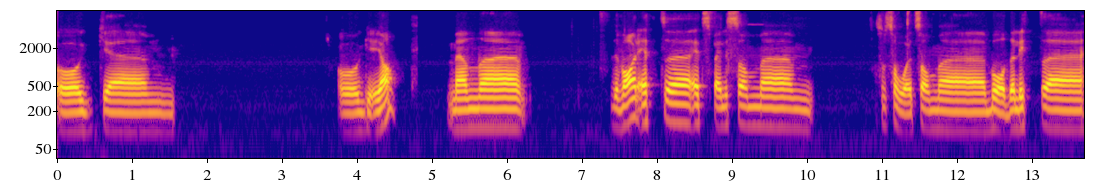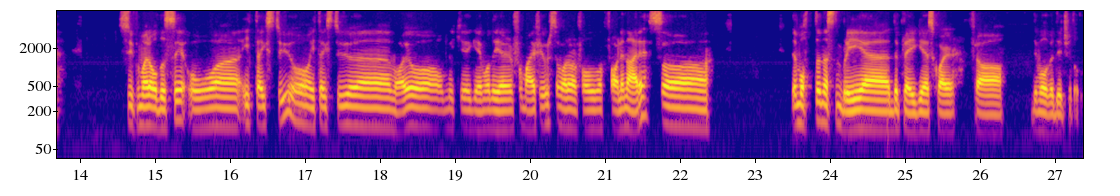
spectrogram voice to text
Og og ja. Men det var et, uh, et spill som, uh, som så ut som både litt Super Mario Odyssey og It Takes Two. Og It Takes Two var jo, om ikke Game of the Year for meg i fjor, så var det i hvert fall farlig nære. Så det måtte nesten bli The Plague Squire fra Devolver Digital.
